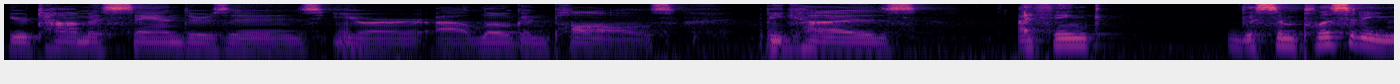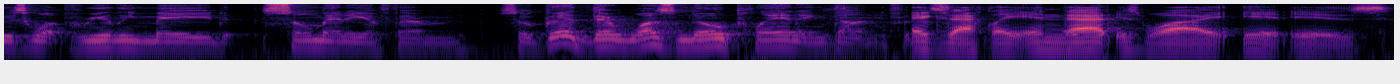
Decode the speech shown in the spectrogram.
your Thomas Sanderses, your uh, Logan Pauls, because I think the simplicity is what really made so many of them so good. There was no planning done for this. Exactly. And that is why it is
